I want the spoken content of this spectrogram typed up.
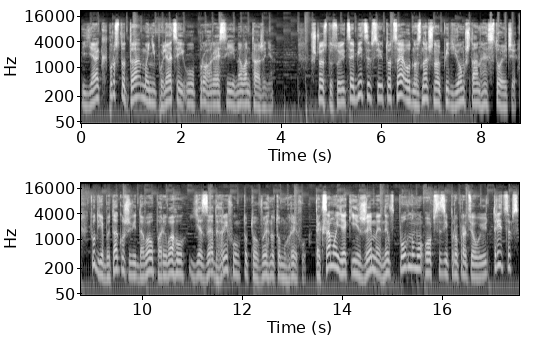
як простота маніпуляцій у прогресії навантаження. Що стосується біцепсів, то це однозначно підйом штанги стоячи. Тут я би також віддавав перевагу єз грифу, тобто вигнутому грифу. Так само, як і жими не в повному обсязі пропрацьовують тріцепс,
